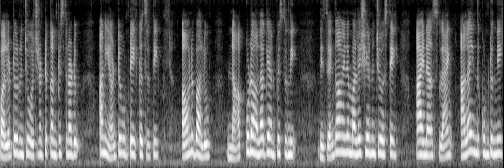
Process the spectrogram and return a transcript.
పల్లెటూరు నుంచి వచ్చినట్టు కనిపిస్తున్నాడు అని అంటూ ఉంటే ఇక శృతి అవును బాలు నాకు కూడా అలాగే అనిపిస్తుంది. నిజంగా ఆయన మలేషియా నుంచి వస్తే ఆయన స్లాంగ్ అలా ఎందుకుంటుంది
